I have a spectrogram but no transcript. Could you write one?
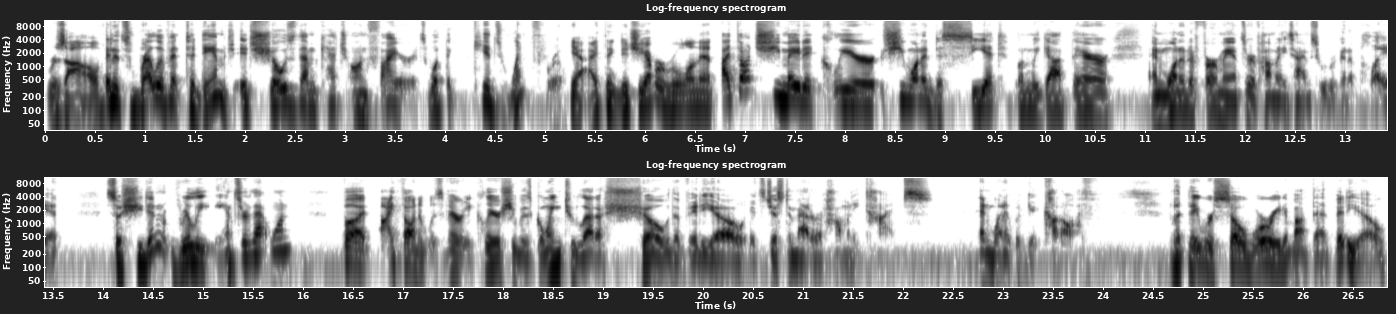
resolved. And it's relevant to damage. It shows them catch on fire. It's what the kids went through. yeah, I think did she ever rule on that? I thought she made it clear she wanted to see it when we got there and wanted a firm answer of how many times we were going to play it. So she didn't really answer that one, but I thought it was very clear she was going to let us show the video. It's just a matter of how many times and when it would get cut off. But they were so worried about that video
